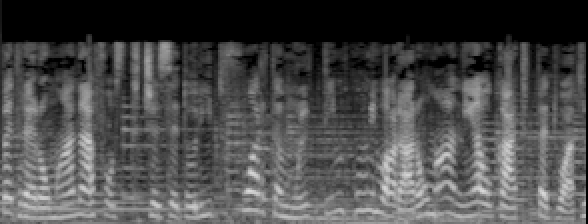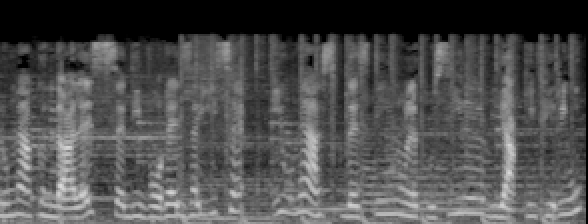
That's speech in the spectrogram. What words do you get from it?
Petre Roman a fost cesătorit foarte mult timp cu Mioara Roman i-a ocat pe toată lumea când a ales să divoreze i se iunească destinul cu Silvia Chifiriuc,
